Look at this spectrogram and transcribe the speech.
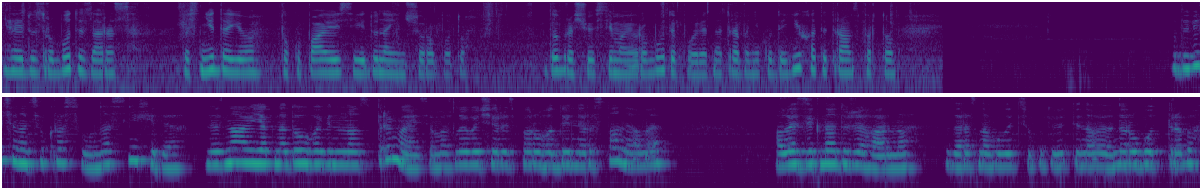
Я йду з роботи зараз, поснідаю, покупаюсь і йду на іншу роботу. Добре, що всі мої роботи поряд, не треба нікуди їхати транспортом. Подивіться на цю красу. У нас сніг іде. Не знаю, як надовго він у нас тримається. Можливо, через пару годин не розтане, але, але з вікна дуже гарно. Зараз на вулицю буду йти на, на роботу треба.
